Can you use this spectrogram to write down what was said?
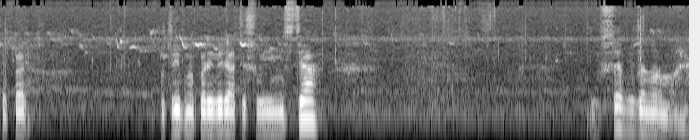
Тепер потрібно перевіряти свої місця. І все буде нормально.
